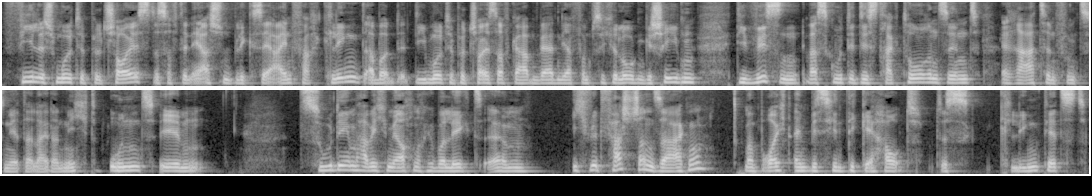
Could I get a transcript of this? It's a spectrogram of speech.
vieles Multiple Choice, das auf den ersten Blick sehr einfach klingt, aber die Multiple Choice Aufgaben werden ja von Psychologen geschrieben, die wissen, was gute Distraktoren sind. Raten funktioniert da leider nicht. Und eben zudem habe ich mir auch noch überlegt, ähm, ich würde fast schon sagen, man bräuchte ein bisschen dicke Haut. Das klingt jetzt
